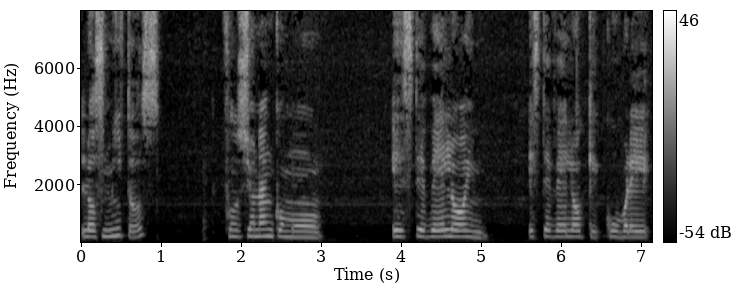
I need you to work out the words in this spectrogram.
los mitos funcionan como este velo, este velo que cubre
